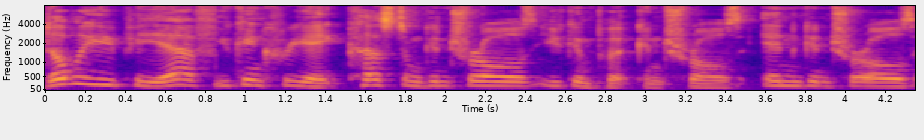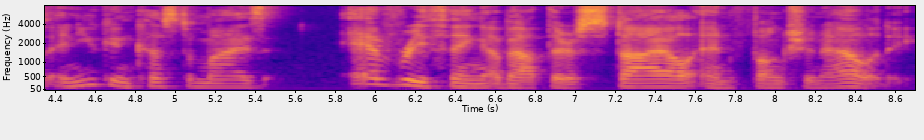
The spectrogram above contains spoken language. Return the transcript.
WPF, you can create custom controls, you can put controls in controls, and you can customize everything about their style and functionality.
